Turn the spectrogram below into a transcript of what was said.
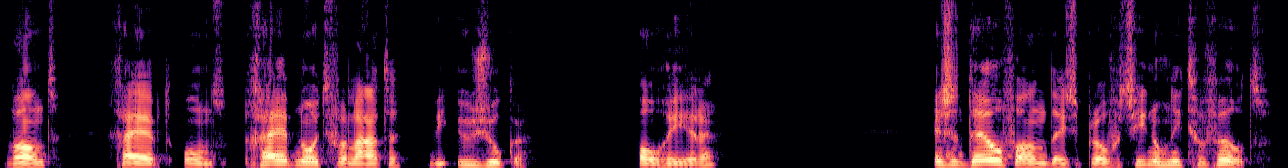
want gij hebt ons, gij hebt nooit verlaten wie u zoeken. O Heere, is een deel van deze profetie nog niet vervuld.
